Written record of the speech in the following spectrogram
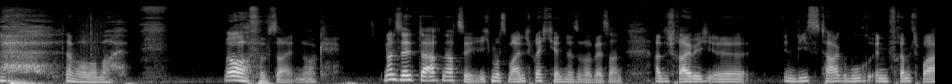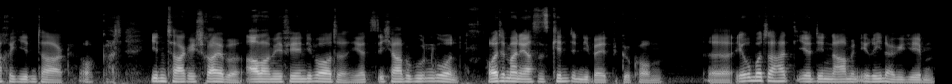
Dann wollen wir mal. Oh, fünf Seiten, okay. 1988. Ich muss meine Sprechkenntnisse verbessern. Also schreibe ich äh, in dieses Tagebuch in Fremdsprache jeden Tag. Oh Gott, jeden Tag ich schreibe, aber mir fehlen die Worte. Jetzt, ich habe guten Grund. Heute mein erstes Kind in die Welt gekommen. Äh, ihre Mutter hat ihr den Namen Irina gegeben.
